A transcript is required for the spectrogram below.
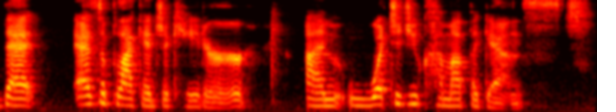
that as a black educator um, what did you come up against?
